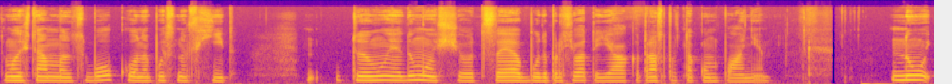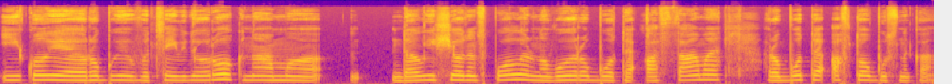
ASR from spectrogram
Тому що там збоку написано вхід. Тому я думаю, що це буде працювати як транспортна компанія. Ну і коли я робив цей відеоролик, нам е, дали ще один спойлер нової роботи, а саме роботи автобусника.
